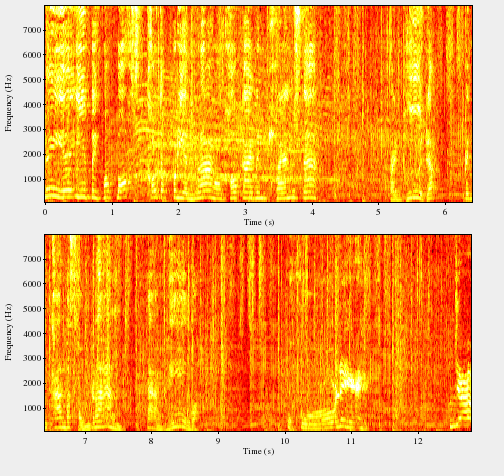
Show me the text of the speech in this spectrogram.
นี่ไงอีพิกพ็อปบ็อกซ์เขาจะเปลี่ยนร่างของเขากลายเป็นแพลนส์นะ เป็นพืชครับ เป็นการผสมร่างอย่างเท่ว่ะ โอ้โห นี่ไงเย้า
